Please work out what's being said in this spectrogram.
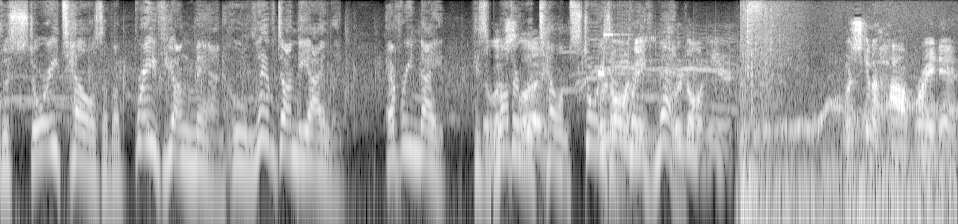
The story tells of a brave young man who lived on the island. Every night, his mother like would tell him stories of brave in, men. We're going here. We're just gonna hop right in.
